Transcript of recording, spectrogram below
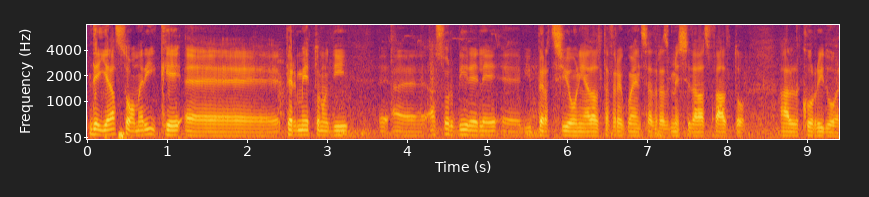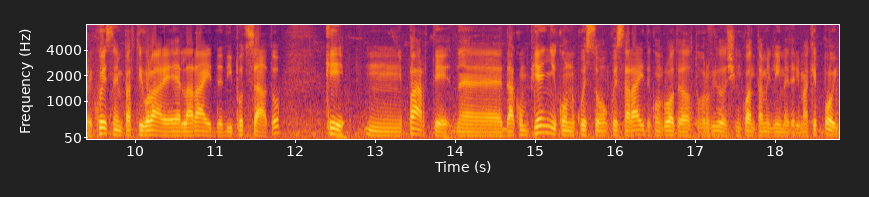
degli elastomeri che eh, permettono di eh, eh assorbire le eh, vibrazioni ad alta frequenza trasmesse dall'asfalto al corridore. Questa in particolare è la ride di Pozzato che mh, parte eh, da Compiègne con questo, questa ride con ruote ad alto profilo da 50 mm ma che poi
